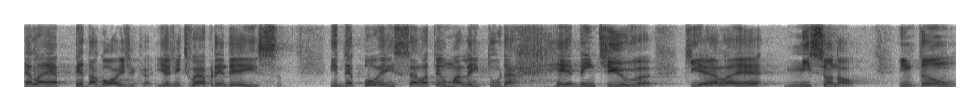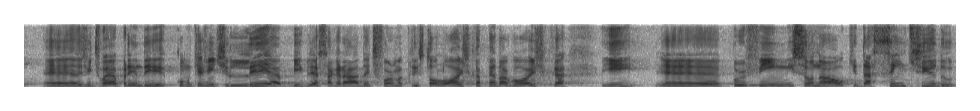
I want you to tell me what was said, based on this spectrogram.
ela é pedagógica e a gente vai aprender isso. E depois ela tem uma leitura redentiva, que ela é missional. Então, é, a gente vai aprender como que a gente lê a Bíblia Sagrada de forma cristológica, pedagógica e, é, por fim, missional, que dá sentido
